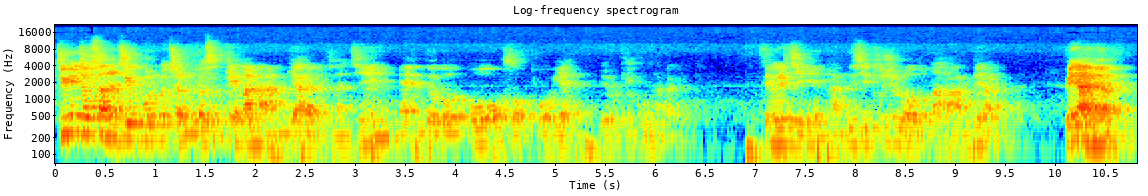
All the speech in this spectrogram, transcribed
등위 접사는 지금 보는 것처럼 여섯 개만 암기하라고 했지 않지? and, but, o, so, for, 예 이렇게. 쌤이 그랬지? 반드시 두 줄로 따라 암기라고 왜냐하면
